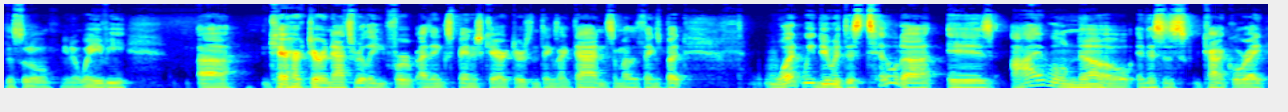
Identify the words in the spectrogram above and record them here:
this little you know wavy uh, character, and that's really for I think Spanish characters and things like that, and some other things, but what we do with this tilde is I will know, and this is kind of cool, right?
